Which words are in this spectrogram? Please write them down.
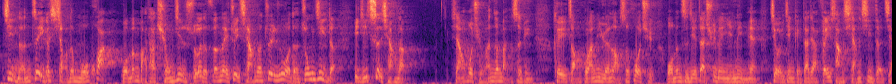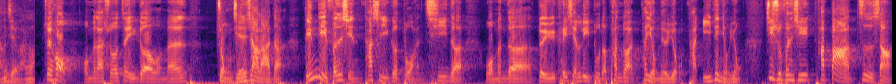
技能，这个小的模块，我们把它穷尽所有的分类，最强的、最弱的、中继的以及次强的。想要获取完整版的视频，可以找管理员老师获取。我们直接在训练营里面就已经给大家非常详细的讲解完了。最后，我们来说这一个我们总结下来的顶底分型，它是一个短期的。我们的对于 K 线力度的判断，它有没有用？它一定有用。技术分析，它大致上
